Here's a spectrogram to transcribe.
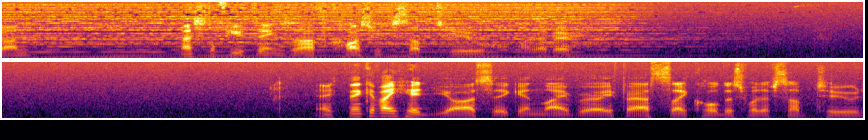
Run. Messed a few things up, cost me to sub 2, whatever. I think if I hit Yasik in library fast cycle, this would have sub 2'd.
